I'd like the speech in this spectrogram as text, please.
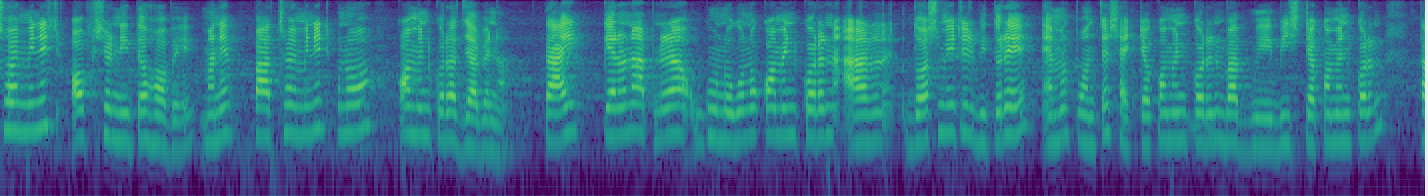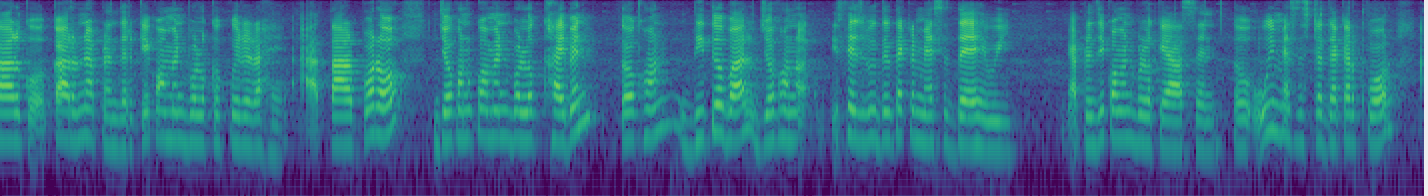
ছয় মিনিট অপশন নিতে হবে। মানে পাঁচ, ছয় মিনিট কোনো কমেন্ট করা যাবে না। তাই কেননা আপনারা ঘন ঘন কমেন্ট করেন আর দশ মিনিটের ভিতরে এমন পঞ্চাশ, ষাটটা কমেন্ট করেন বা বিশটা কমেন্ট করেন, তার কারণে আপনাদেরকে কমেন্ট ব্লক করে রাখে। আর তারপরও যখন কমেন্ট ব্লক খাইবেন তখন দ্বিতীয়বার যখন ফেসবুক দেখতে একটা মেসেজ দেয় ওই আপনি যে কমেন্ট ব্লকে আসেন তো ওই মেসেজটা দেখার পর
